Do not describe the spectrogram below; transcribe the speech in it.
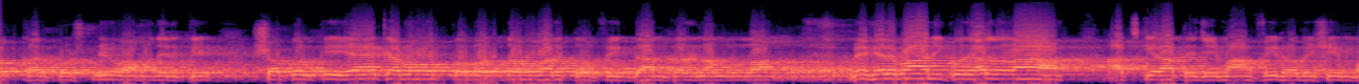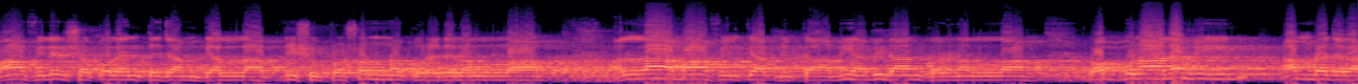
রক্ষার প্রশ্নেও আমাদেরকে সকলকে এক এবং ঐক্যবদ্ধ হওয়ার তৌফিক দান করেন আল্লাহ। মেহেরবানি করে আল্লাহ আজকে রাতে যে মাহফিল হবে, সেই মাহফিলের সকল এন্তেজামকে আল্লাহ আপনি সুপ্রসন্ন করে দেন আল্লাহ। আল্লাহ মাহফিলকে আপনি কামিয়াবি দান করেন আল্লাহ। রব্বুল আলামিন, আমরা যারা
